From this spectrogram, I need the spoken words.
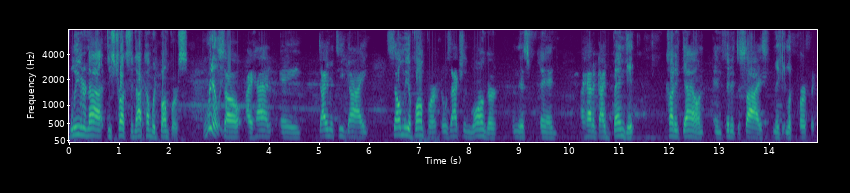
Believe it or not, these trucks did not come with bumpers. Really? So I had a Diamond T guy sell me a bumper. It was actually longer than this, and I had a guy bend it, cut it down, and fit it to size, make it look perfect.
